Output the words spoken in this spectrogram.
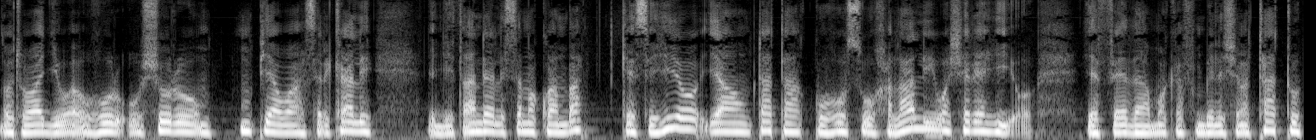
utoaji wa uhuru, ushuru mpya wa serikali. Jaji Thande alisema kwamba kesi hiyo ya Mtata kuhusu uhalali wa sheria hiyo ya fedha mwaka elfu mbili ishirini na tatu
